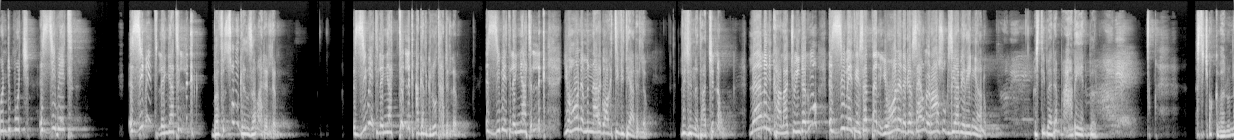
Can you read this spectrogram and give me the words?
ወንድሞች እዚህ ቤት እዚህ ቤት ለእኛ ትልቅ በፍጹም ገንዘብ አይደለም። እዚህ ቤት ለእኛ ትልቅ አገልግሎት አይደለም። እዚህ ቤት ለእኛ ትልቅ የሆነ የምናደርገው activity አይደለም። ልጅነታችን ነው። ለምን ካላችሁኝ ደግሞ እዚህ ቤት የሰጠን የሆነ ነገር ሳይሆን ራሱ እግዚአብሔር የኛ ነው። እስቲ በደንብ አሜን በሉ በሉና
